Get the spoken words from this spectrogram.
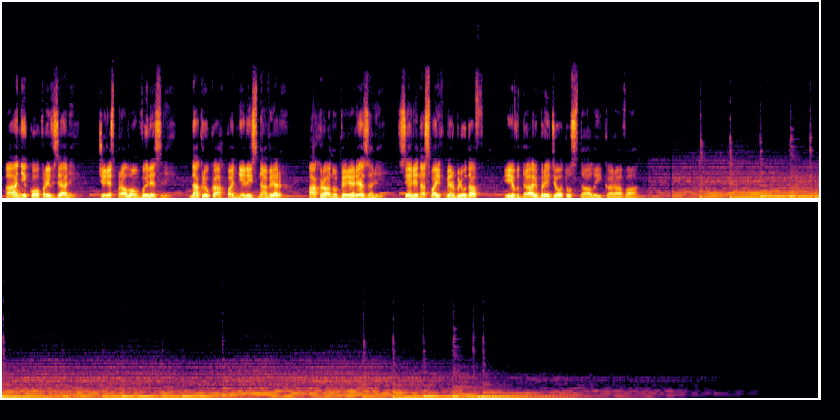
А они кофры взяли, через пролом вылезли, на крюках поднялись наверх, Охрану перерезали, сели на своих верблюдов, и вдаль бредет усталый караван.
